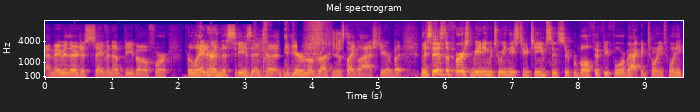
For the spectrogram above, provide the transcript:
And maybe they're just saving up Deebo for for later in the season to, to give him those rushes just like last year. But this is the first meeting between these two teams since Super Bowl 54 back in 2020.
